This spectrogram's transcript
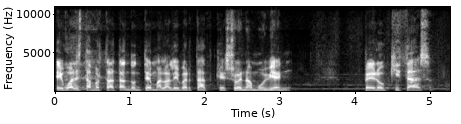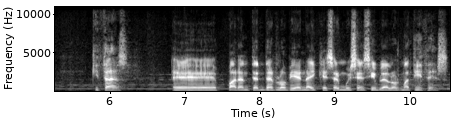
Igual estamos tratando un tema, la libertad, que suena muy bien, pero quizás, quizás, eh, para entenderlo bien hay que ser muy sensible a los matices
